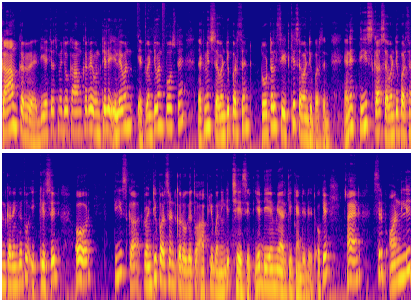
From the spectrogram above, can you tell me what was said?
काम कर रहे हैं। डीएचएस में जो काम कर रहे हैं, उनके लिए 11 21 पोस्ट है। That means 70 percent total seat के 70 परसेंट यानी 30 का 70 परसेंट करेंगे तो 21 सीट और तीस का ट्वेंटी परसेंट करोगे तो आपकी बनेंगी छः सीट। ये डी की कैंडिडेट ओके एंड सिर्फ़ ओनली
